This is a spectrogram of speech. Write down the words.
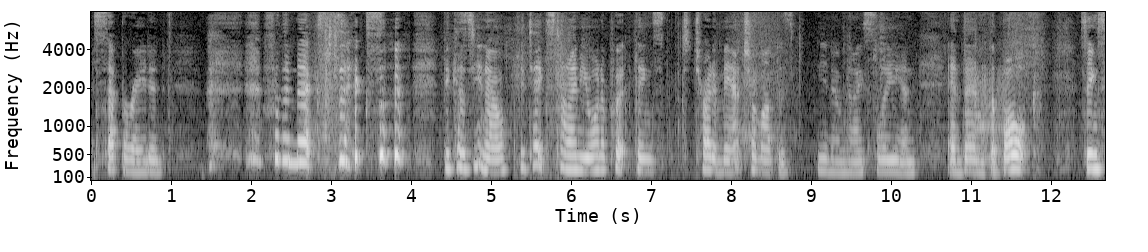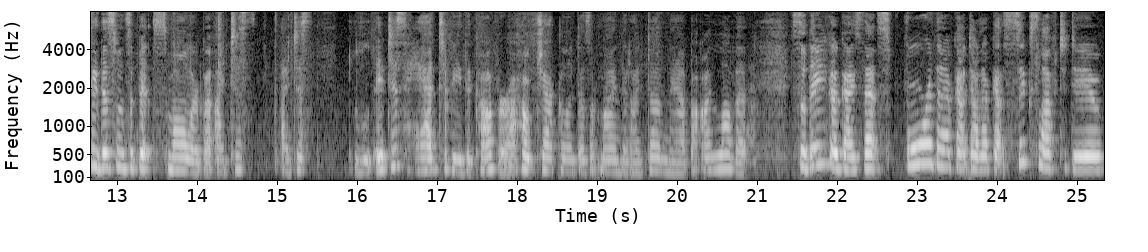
separated for the next six because, you know, it takes time. You want to put things to try to match them up as, you know, nicely. And, and then the bulk. So you can see this one's a bit smaller, but I just, I just it just had to be the cover. I hope Jacqueline doesn't mind that I've done that, but I love it. So there you go, guys. That's four that I've got done. I've got six left to do.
